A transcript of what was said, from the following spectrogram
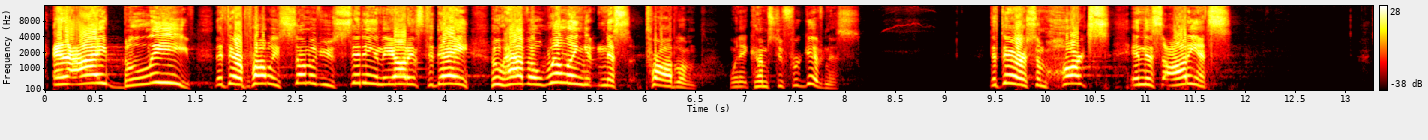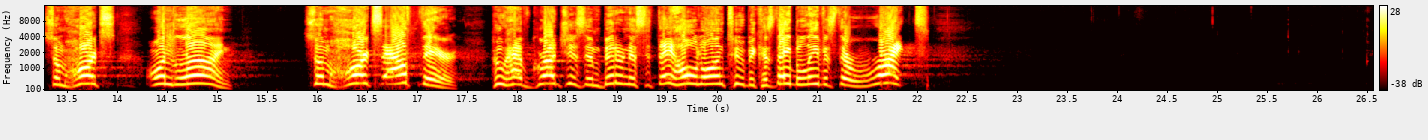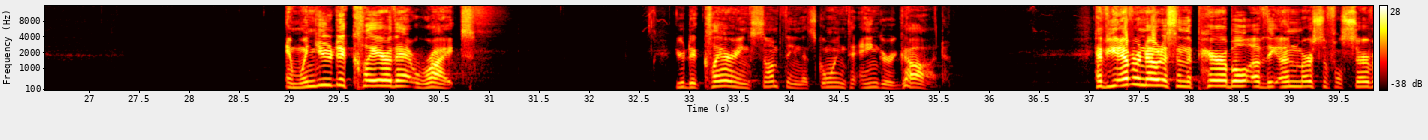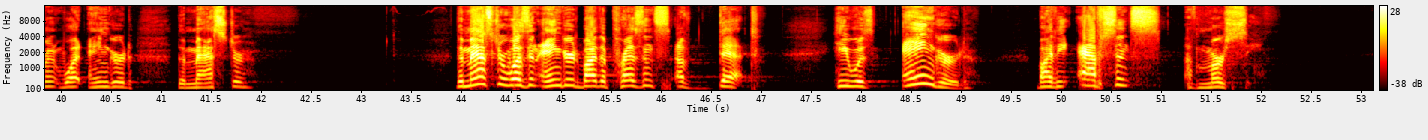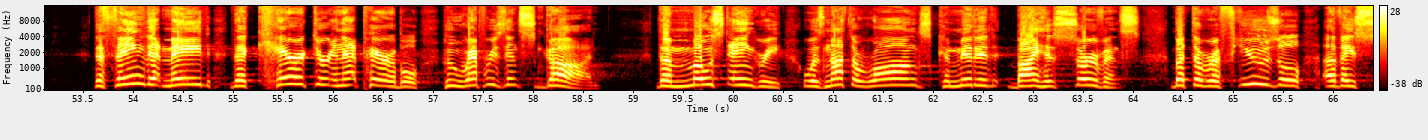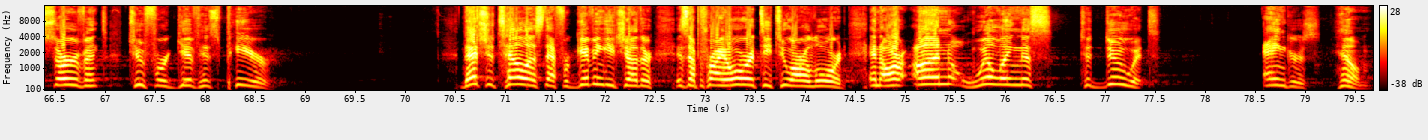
And I believe that there are probably some of you sitting in the audience today who have a willingness problem when it comes to forgiveness. That there are some hearts in this audience, some hearts online, some hearts out there who have grudges and bitterness that they hold on to because they believe it's their right. And when you declare that right, you're declaring something that's going to anger God. Have you ever noticed in the parable of the unmerciful servant what angered the master? The master wasn't angered by the presence of debt. He was angered by the absence of mercy. The thing that made the character in that parable, who represents God, the most angry was not the wrongs committed by his servants, but the refusal of a servant to forgive his peer. That should tell us that forgiving each other is a priority to our Lord, and our unwillingness to do it angers him.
